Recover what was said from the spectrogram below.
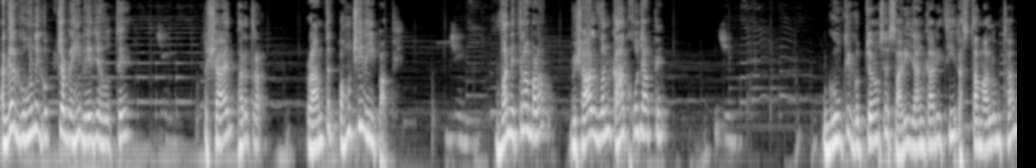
अगर गुह ने गुप्तचर नहीं भेजे होते तो शायद भरत रा, राम तक पहुँच ही नहीं पाते। जी। वन इतना बड़ा विशाल वन कहाँ खो जाते? जी। गु के गुप्तचरों से सारी जानकारी थी रास्ता मालूम था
